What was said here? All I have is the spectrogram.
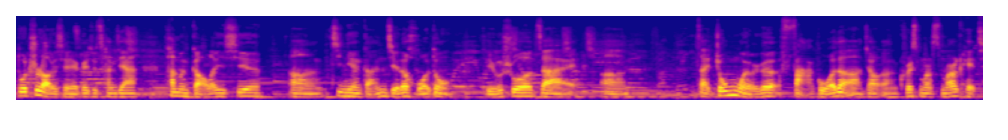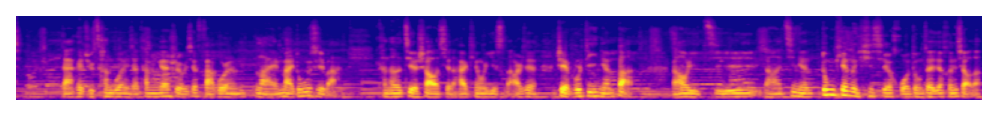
多知道一些，也可以去参加。他们搞了一些嗯纪念感恩节的活动，比如说在啊。在周末有一个法国的啊，叫嗯 Christmas Market，大家可以去参观一下。他们应该是有一些法国人来卖东西吧？看他的介绍写的还是挺有意思的，而且这也不是第一年办。然后以及啊今年冬天的一些活动，在一些很小的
